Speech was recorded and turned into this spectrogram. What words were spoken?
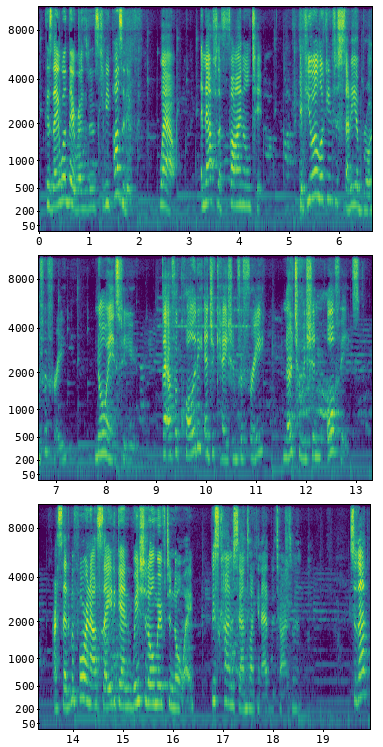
because they want their residents to be positive. Wow. And now for the final tip. If you are looking to study abroad for free, Norway is for you. They offer quality education for free, no tuition or fees. I said it before and I'll say it again we should all move to Norway. This kind of sounds like an advertisement. So that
